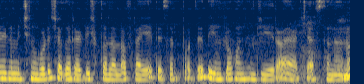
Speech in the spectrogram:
రెండు మిర్చిని కూడా చక్కగా రెడ్డిష్ కలర్లో ఫ్రై అయితే సరిపోతుంది దీంట్లో కొంచెం జీరా యాడ్ చేస్తున్నాను.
